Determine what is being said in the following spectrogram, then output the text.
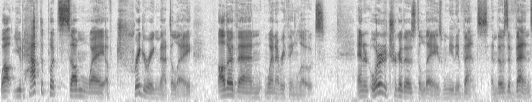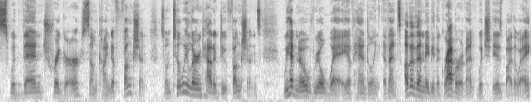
well, you'd have to put some way of triggering that delay other than when everything loads. And in order to trigger those delays, we need events. And those events would then trigger some kind of function. So until we learned how to do functions, we had no real way of handling events, other than maybe the grabber event, which is, by the way,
